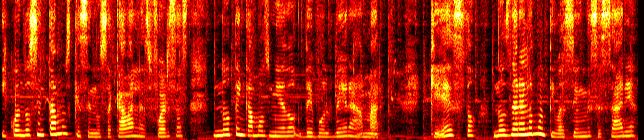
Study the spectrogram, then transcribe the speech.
Y cuando sintamos que se nos acaban las fuerzas, no tengamos miedo de volver a amar, que esto nos dará la motivación necesaria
